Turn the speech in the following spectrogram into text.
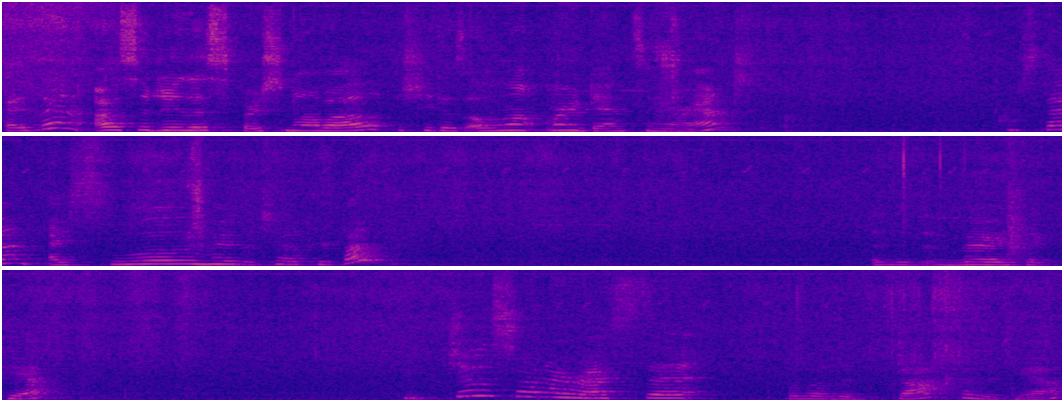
I then also do this for Snowball. She does a lot more dancing around. Comes I slowly move the tail crupper up. This is a very thick tail. Want to rest it below the dock of the tail.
